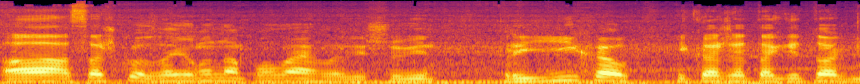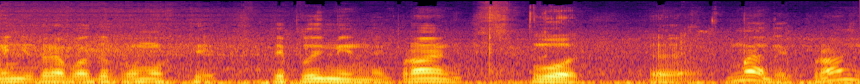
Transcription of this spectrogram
а Сашко за його наполегливість, що він приїхав і каже, так і так, мені треба допомогти. Ти племінник, правильно? От. Е, Медик, правильно?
